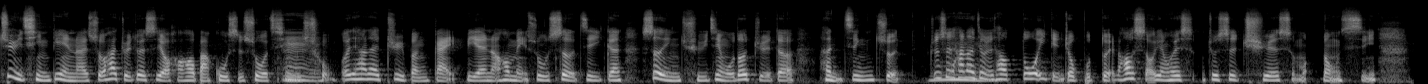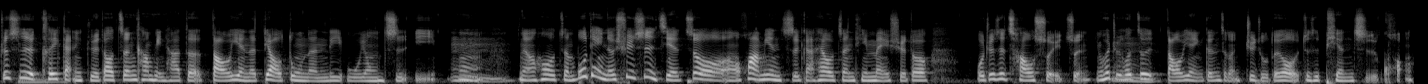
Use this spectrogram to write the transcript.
剧情电影来说，它绝对是有好好把故事说清楚，而且它在剧本改编、然后美术设计跟摄影取景，我都觉得很精准。就是它那个精准套多一点就不对，然后少一点会就是缺什么东西，就是可以感觉到曾康平他的导演的调度能力毋庸置疑。嗯，然后整部电影的叙事节奏、呃、画面质感还有整体美学都，我觉得是超水准。你会觉得这导演跟整个剧组都有就是偏执狂。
